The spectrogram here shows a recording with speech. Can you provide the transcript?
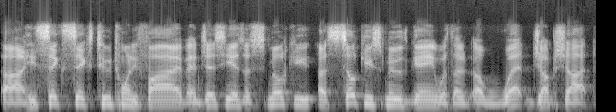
Uh, he's 6'6", 225, and just he has a smoky, a silky smooth game with a, a wet jump shot.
